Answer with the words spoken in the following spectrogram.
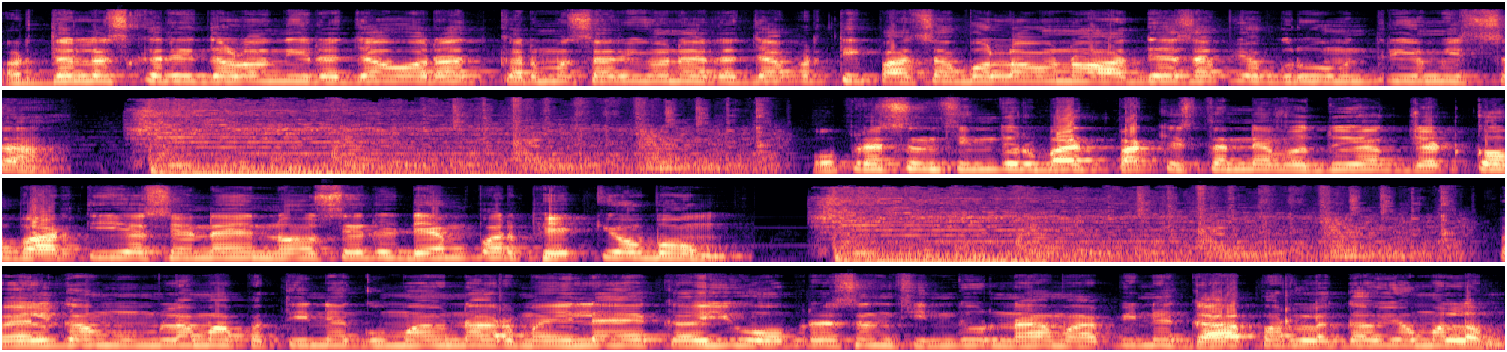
અર્ધલશ્કરી દળોની રજાઓ રદ, કર્મચારીઓને રજા પરથી પાછા બોલાવવાનો આદેશ આપ્યો ગૃહમંત્રી અમિત શાહ. ઓપરેશન સિંદૂર બાદ પાકિસ્તાનને વધુ એક ઝટકો, ભારતીય સેનાએ નૌશેરી ડેમ પર ફેંક્યો બોમ્બ. પહેલગામ હુમલામાં પતિને ગુમાવનાર મહિલાએ કહ્યું ઓપરેશન સિંદૂર નામ આપીને ઘા પર લગાવ્યો મલમ.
